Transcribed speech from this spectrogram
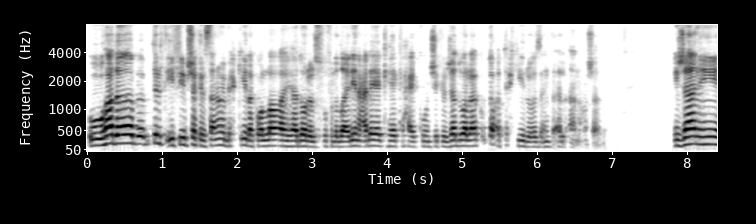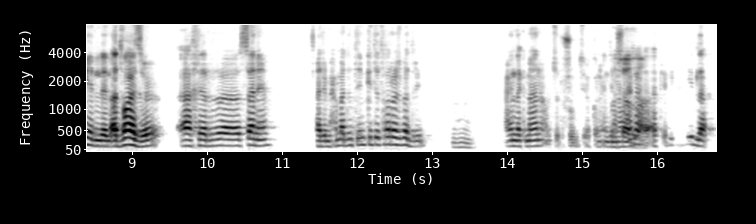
وهذا بتلتقي فيه بشكل سنوي بيحكي لك والله هدول الصفوف اللي ضايلين عليك هيك حيكون شكل جدولك وبتقعد تحكي له إذا أنت قلقان أو شغلة. إجاني ال advisor آخر سنة قال لي محمد أنت يمكن تتخرج بدري. عندك مانع؟ قلت له شو بدي يكون عندي ما مانع. لا أكيد لا.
